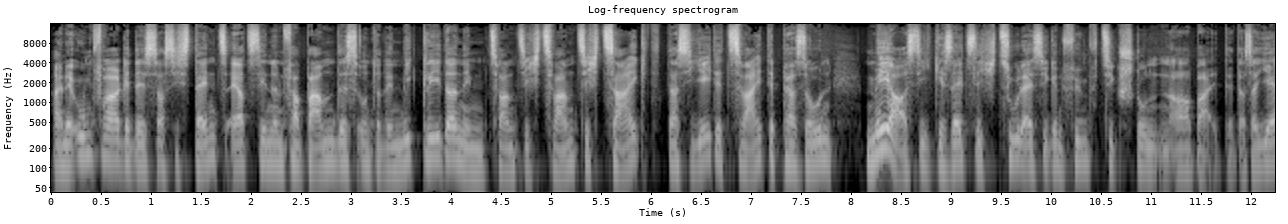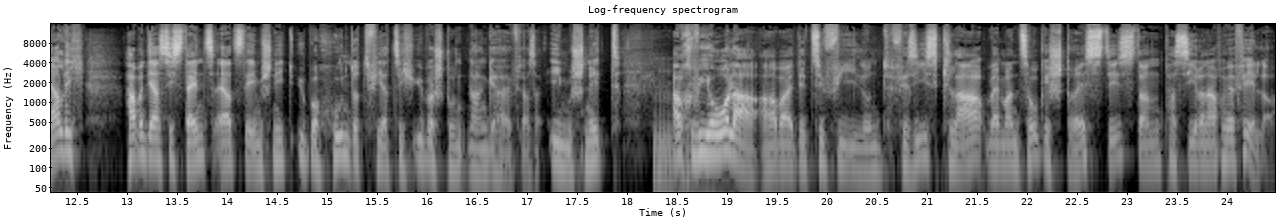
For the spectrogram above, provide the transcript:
Eine Umfrage des Assistenzärztinnenverbandes unter den Mitgliedern im 2020 zeigt, dass jede zweite Person mehr als die gesetzlich zulässigen 50 Stunden arbeitet. Also jährlich haben die Assistenzärzte im Schnitt über 140 Überstunden angehäuft. Also im Schnitt. Mhm. Auch Viola arbeitet zu viel und für sie ist klar, wenn man so gestresst ist, dann passieren auch mehr Fehler.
